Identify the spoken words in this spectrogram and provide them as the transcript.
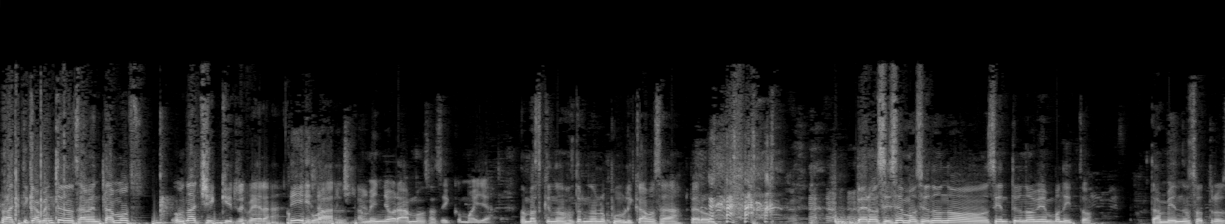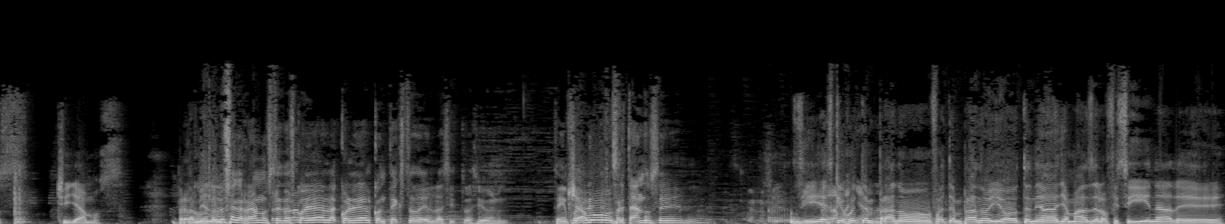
Prácticamente nos aventamos una Chiqui Rivera. Sí, igual. También lloramos así como ella. Nomás que nosotros no lo publicamos, ¿verdad? Pero. pero sí se emociona uno, siente uno bien bonito. También nosotros chillamos. Pero ¿con También qué los- los agarraron ustedes? ¿Cuál era, la- ¿Cuál era el contexto de la situación? También fue Chavos. despertándose. Sí, es que fue temprano, fue temprano. Yo tenía llamadas de la oficina, de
